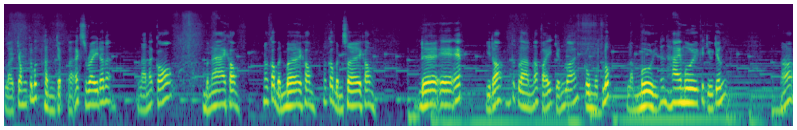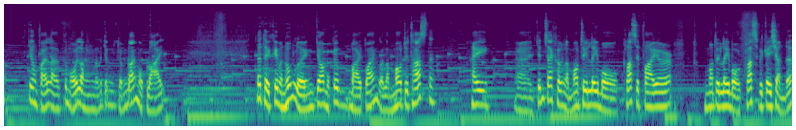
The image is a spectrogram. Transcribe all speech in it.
là trong cái bức hình chụp X-ray đó, đó là nó có bệnh A hay không nó có bệnh B hay không nó có bệnh C hay không. D, E, F gì đó tức là nó phải chẩn đoán cùng một lúc là 10 đến 20 cái triệu chứng. Đó chứ không phải là cứ mỗi lần là nó chẩn đoán một loại thế thì khi mình huấn luyện cho một cái bài toán gọi là multitask hay à, chính xác hơn là multi-label classifier multi-label classification đó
